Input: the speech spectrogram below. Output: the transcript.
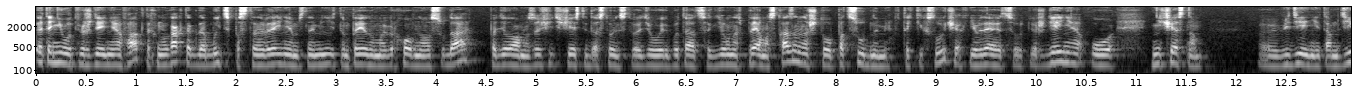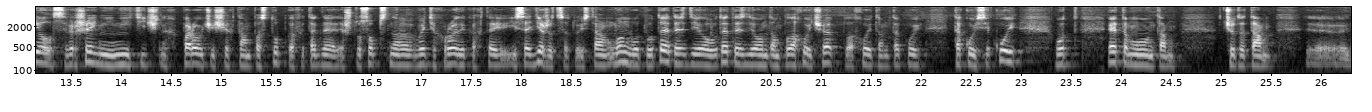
это не утверждение о фактах, но как тогда быть с постановлением знаменитым Пленума Верховного Суда по делам о защите чести, достоинства и деловой репутации, где у нас прямо сказано, что подсудными в таких случаях являются утверждения о нечестном э, ведении там дел, совершении неэтичных, порочащих там поступков и так далее, что, собственно, в этих роликах-то и содержится. То есть там он вот, вот это сделал, вот это сделал, он там плохой человек, плохой там такой, такой секой, вот этому он там что-то там э,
